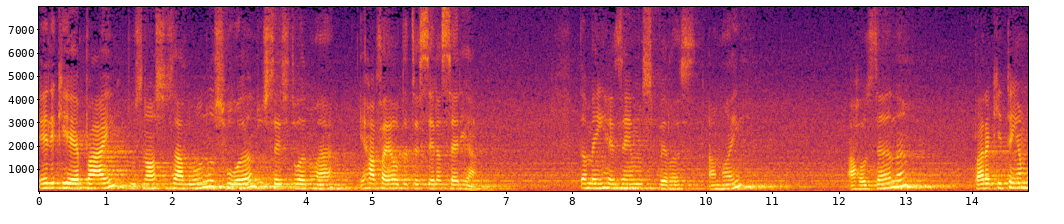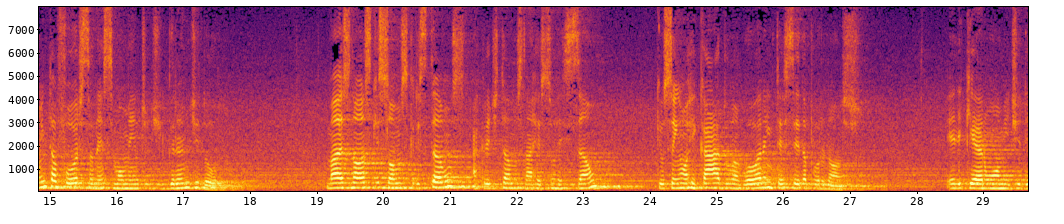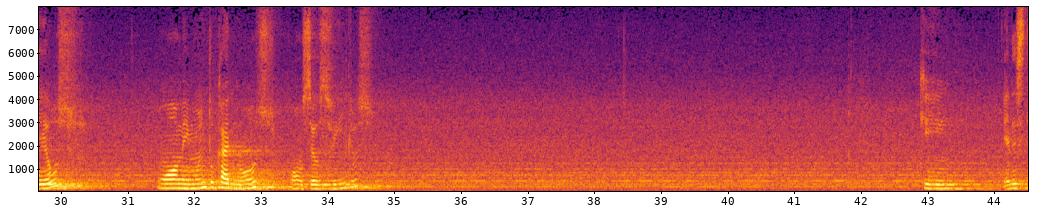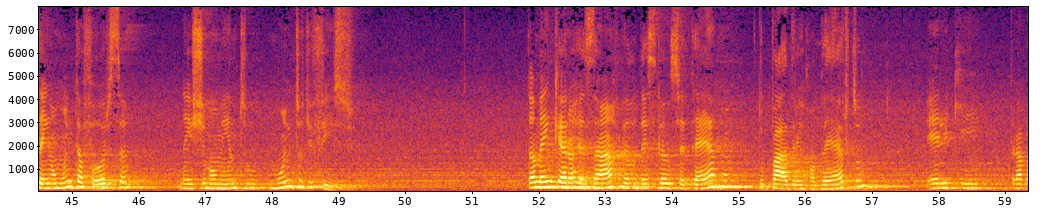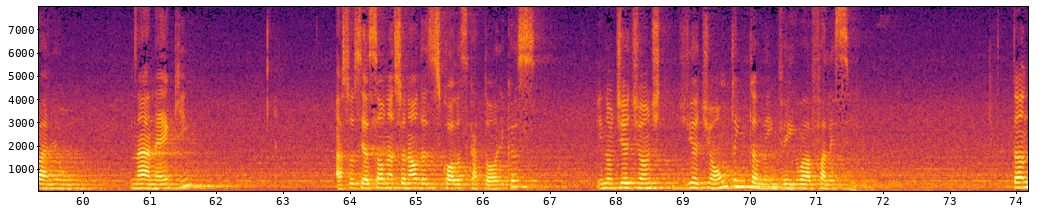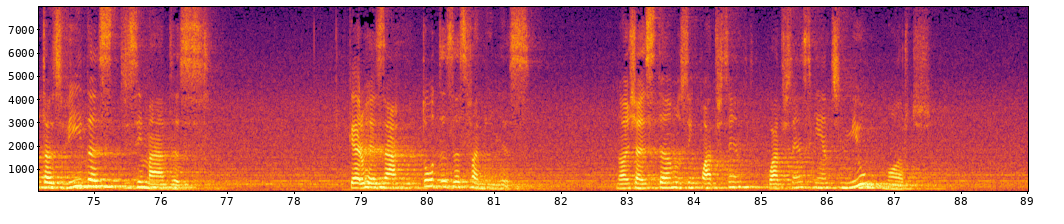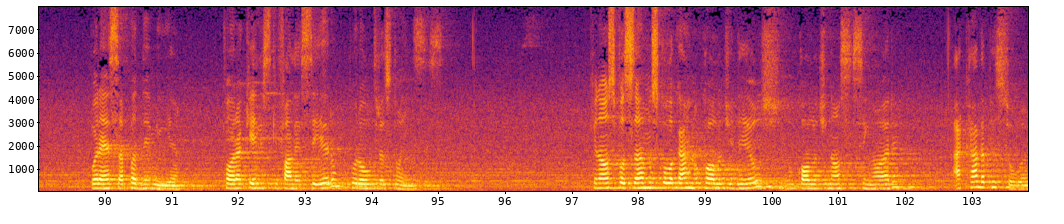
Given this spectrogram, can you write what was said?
ele que é pai dos nossos alunos, Juan, do sexto ano A, e Rafael, da terceira série A. Também rezemos pela a mãe, a Rosana, para que tenha muita força nesse momento de grande dor. Mas nós que somos cristãos, acreditamos na ressurreição, que o Senhor Ricardo agora interceda por nós. Ele que era um homem de Deus, um homem muito carinhoso com os seus filhos. Que eles tenham muita força neste momento muito difícil. Também quero rezar pelo descanso eterno do Padre Roberto ele que trabalhou na ANEC, Associação Nacional das Escolas Católicas, e no dia de, ontem, dia de ontem também veio a falecer. Tantas vidas dizimadas. Quero rezar por todas as famílias. Nós já estamos em 400, 400 500 mil mortos por essa pandemia, fora aqueles que faleceram por outras doenças. Que nós possamos colocar no colo de Deus, no colo de Nossa Senhora, a cada pessoa.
